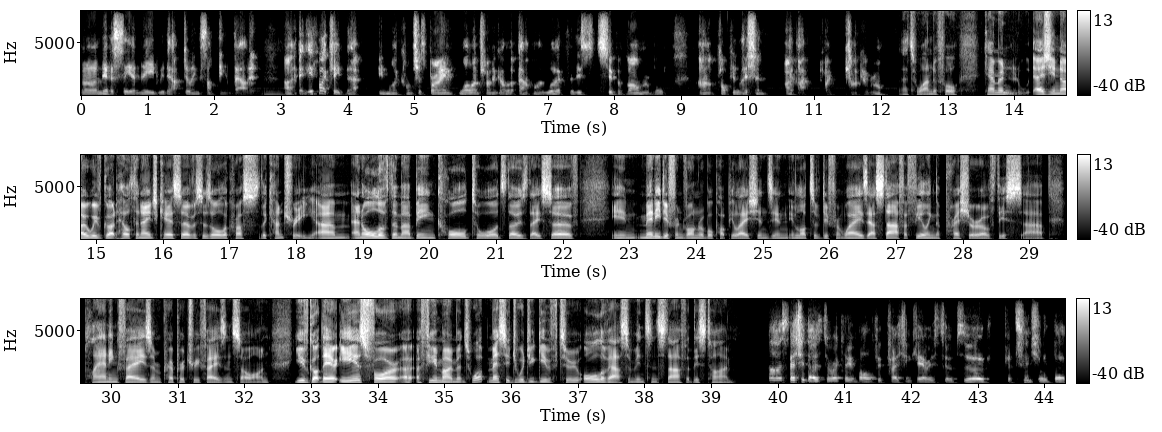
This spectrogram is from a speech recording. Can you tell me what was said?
uh, never see a need without doing something about it. Mm. Uh, if I keep that in my conscious brain while I'm trying to go about my work for this super vulnerable uh, population, I, I, I can't go wrong. That's wonderful. Cameron, as you know, we've got health and aged care services all across the country, um, and all of them are being called towards those they serve in many different vulnerable populations in, in lots of different ways. Our staff are feeling the pressure of this uh, planning phase and preparatory phase and so on. You've got their ears for a, a few moments. What message would you give to all of our St Vincent staff at this time? Uh, especially those directly involved with patient care, is to observe potentially the,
